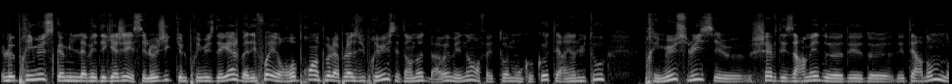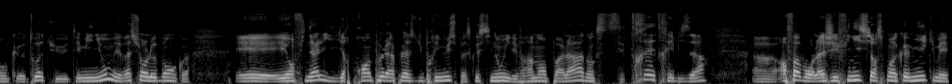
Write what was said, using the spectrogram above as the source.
le Primus, comme il l'avait dégagé, et c'est logique que le Primus dégage, bah des fois il reprend un peu la place du Primus. C'est en mode, bah ouais, mais non, en fait, toi mon coco, t'es rien du tout. Primus, lui, c'est le chef des armées de- des Terres d'Ombre, donc euh, toi, tu t'es mignon, mais va sur le banc, quoi. Et, et en final, il reprend un peu la place du Primus parce que sinon, il est vraiment pas là. Donc c'est très très bizarre. Euh, enfin bon, là j'ai fini sur ce point comique, mais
